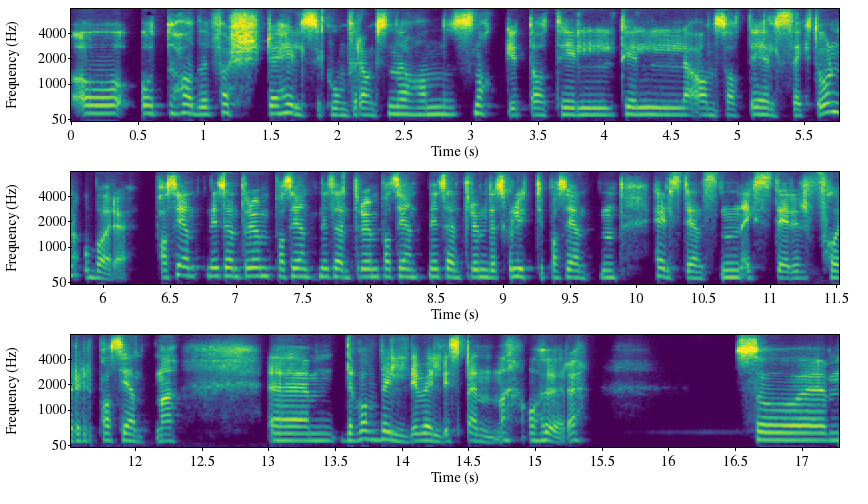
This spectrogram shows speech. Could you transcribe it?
og, og, hadde første helsekonferansen der han snakket til, til, ansatte i helsesektoren og bare 'Pasienten i sentrum, pasienten i sentrum, pasienten i sentrum, det skal lytte til pasienten. Helsetjenesten eksisterer for pasientene.' Um, det var veldig, veldig spennende å høre. Så, um,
